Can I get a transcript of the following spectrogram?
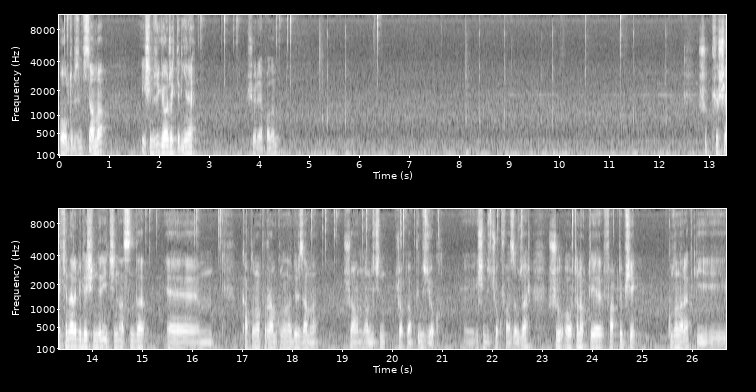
oldu bizimkisi ama işimizi görecektir. Yine şöyle yapalım. Şu köşe kenar birleşimleri için aslında eee, kaplama programı kullanabiliriz ama şu an onun için çok vaktimiz yok. Eee, işimiz çok fazla uzar. Şu orta noktaya farklı bir şey kullanarak bir eee,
